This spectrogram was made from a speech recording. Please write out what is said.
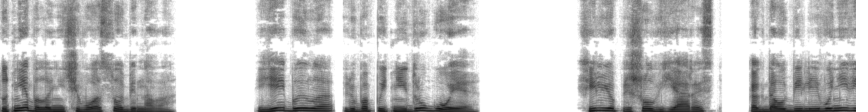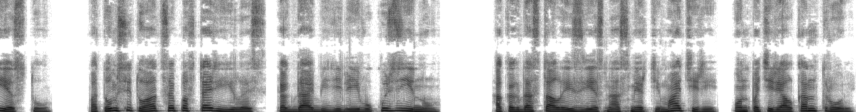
Тут не было ничего особенного. Ей было любопытнее другое. Фильо пришел в ярость когда убили его невесту. Потом ситуация повторилась, когда обидели его кузину. А когда стало известно о смерти матери, он потерял контроль.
